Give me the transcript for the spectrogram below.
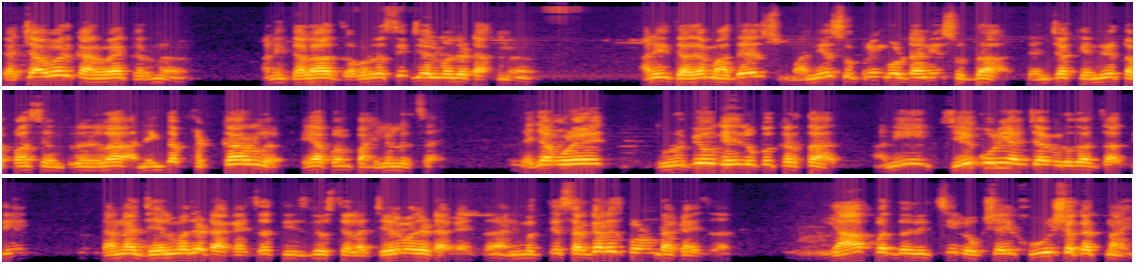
त्याच्यावर कारवाई करणं आणि त्याला जबरदस्ती जेलमध्ये टाकणं आणि त्याच्यामध्ये मान्य सुप्रीम कोर्टाने सुद्धा त्यांच्या केंद्रीय तपास यंत्रणेला अनेकदा फटकारलं हे आपण पाहिलेलंच आहे. त्याच्यामुळे दुरुपयोग हे लोक करतात आणि जे कोणी यांच्या विरोधात जातील त्यांना जेलमध्ये टाकायचं तीस दिवस त्याला जेलमध्ये टाकायचं आणि मग ते सरकारच पळून टाकायचं. या पद्धतीची लोकशाही होऊ शकत नाही.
